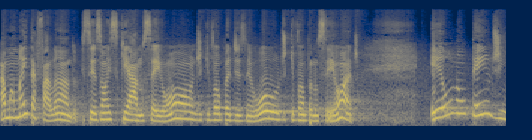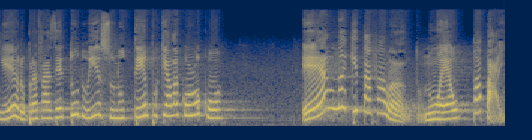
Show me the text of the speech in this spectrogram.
a mamãe está falando que vocês vão esquiar não sei onde, que vão para Disney World, que vão para não sei onde. Eu não tenho dinheiro para fazer tudo isso no tempo que ela colocou. Ela que está falando, não é o papai.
